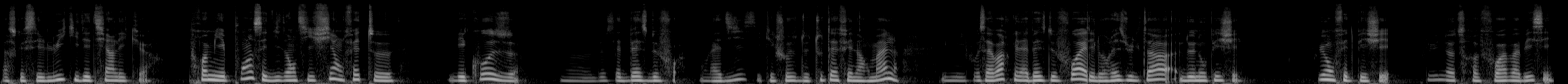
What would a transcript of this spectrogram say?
parce que c'est lui qui détient les cœurs. Premier point, c'est d'identifier en fait euh, les causes euh, de cette baisse de foi. On l'a dit, c'est quelque chose de tout à fait normal, mais il faut savoir que la baisse de foi est le résultat de nos péchés. Plus on fait de péchés, plus notre foi va baisser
